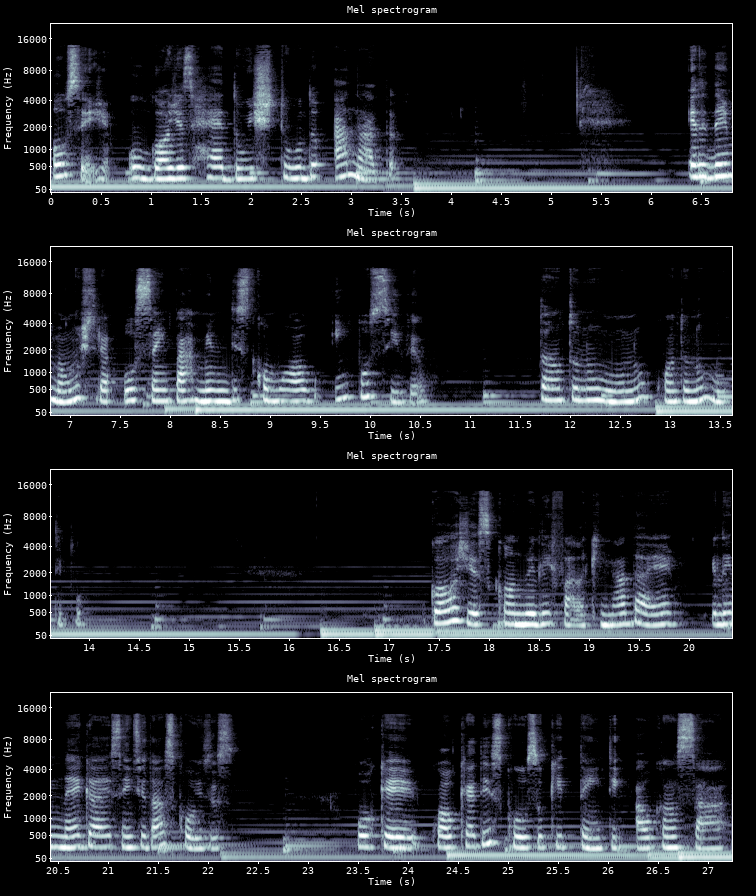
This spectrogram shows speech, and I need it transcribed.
Ou seja, o Gorgias reduz tudo a nada. Ele demonstra o sem Parmênides como algo impossível tanto no uno quanto no múltiplo. Gorgias, quando ele fala que nada é, ele nega a essência das coisas, porque qualquer discurso que tente alcançar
